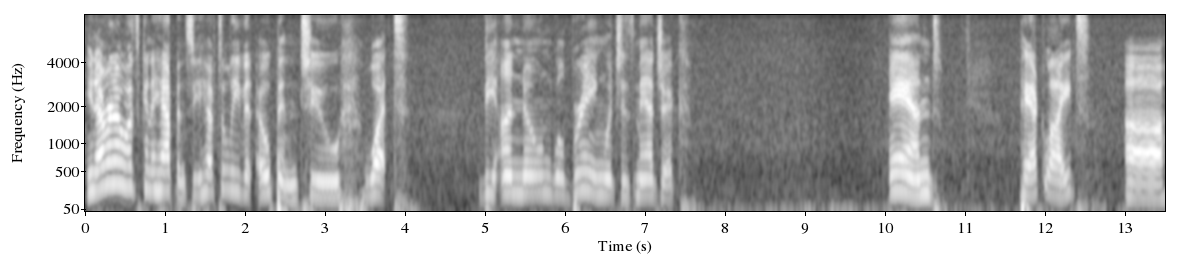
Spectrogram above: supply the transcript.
you never know what's going to happen, so you have to leave it open to what the unknown will bring, which is magic. And pack light. Uh,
